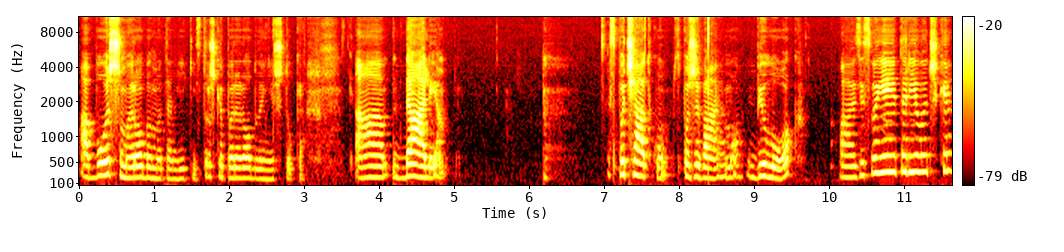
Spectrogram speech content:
або ж ми робимо там якісь трошки перероблені штуки. А, Далі, спочатку споживаємо білок зі своєї тарілочки,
